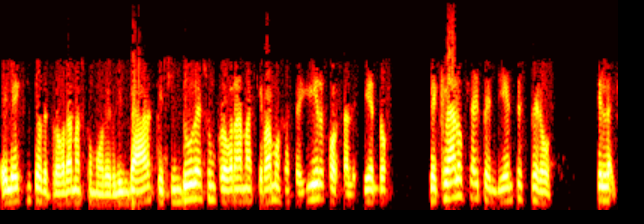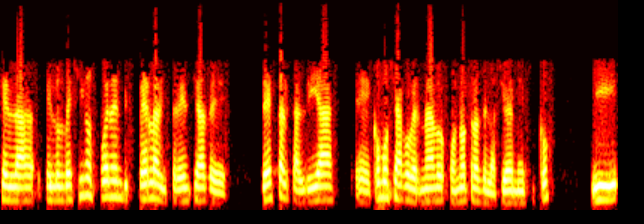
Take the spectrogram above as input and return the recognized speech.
el éxito de programas como de Blindar, que sin duda es un programa que vamos a seguir fortaleciendo, que claro que hay pendientes, pero que, que, los vecinos pueden ver la diferencia de, esta alcaldía, eh, cómo se ha gobernado con otras de la Ciudad de México, y,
